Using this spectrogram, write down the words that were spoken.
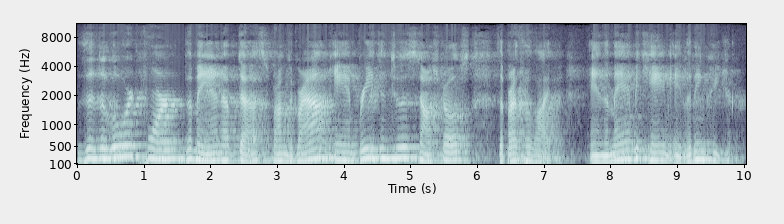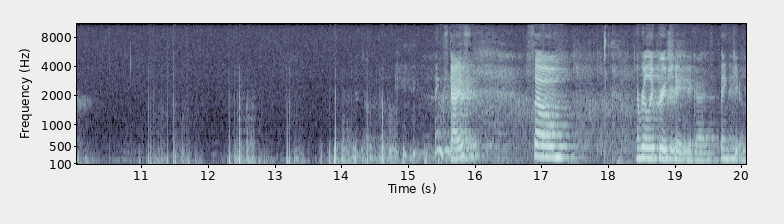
Then the Lord formed the man of dust from the ground and breathed into his nostrils the breath of life, and the man became a living creature. Thanks, guys. So, I really appreciate you guys. Thank you.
